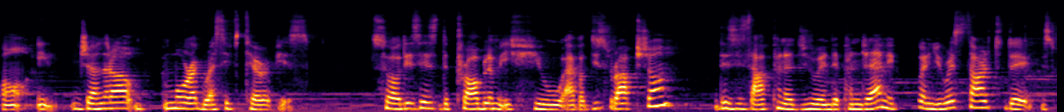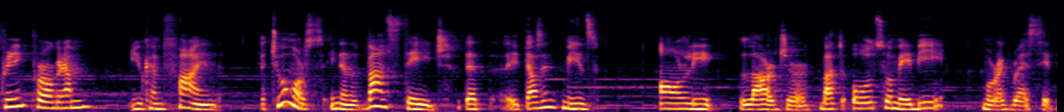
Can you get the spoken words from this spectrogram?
or, in general, more aggressive therapies. So, this is the problem if you have a disruption this is happened during the pandemic. When you restart the screening program, you can find tumors in an advanced stage that it doesn't mean only larger, but also maybe more aggressive.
